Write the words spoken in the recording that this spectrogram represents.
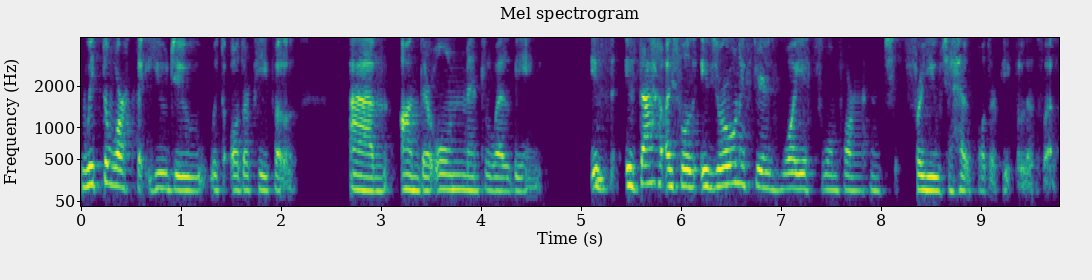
with the work that you do with other people um, on their own mental well-being, is is that I suppose is your own experience why it's so important for you to help other people as well?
